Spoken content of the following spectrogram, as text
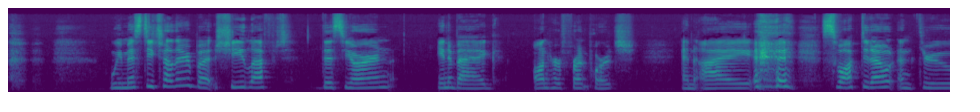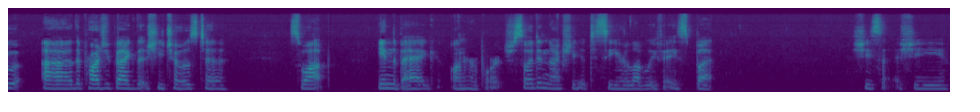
we missed each other, but she left this yarn in a bag on her front porch and I swapped it out and threw uh, the project bag that she chose to swap in the bag on her porch. So I didn't actually get to see her lovely face, but she she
